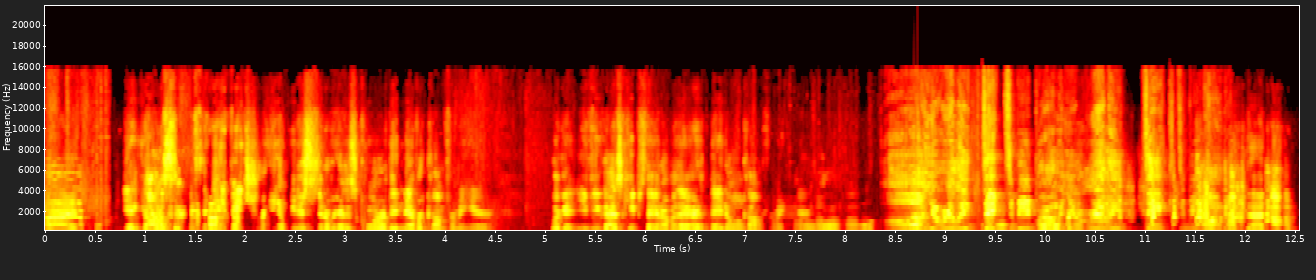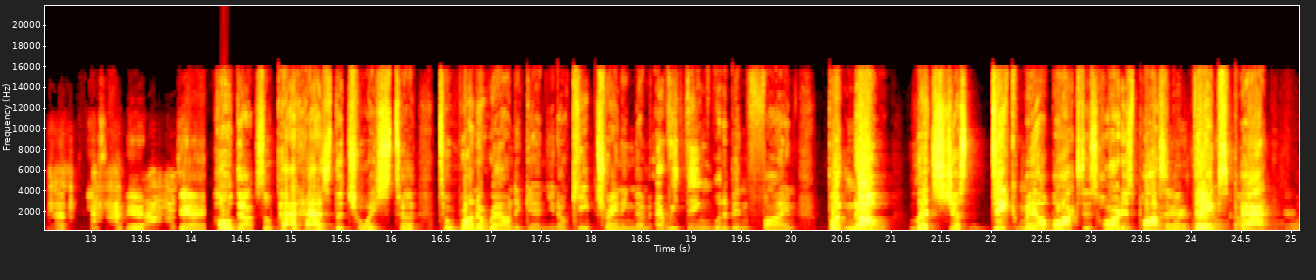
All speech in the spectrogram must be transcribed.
All right. Yeah, honestly, if they, if they train and we just sit over here in this corner, they never come for me here. Look at if you guys keep staying over there, they don't Oh. come for me here. Oh. Oh, you really dicked me, bro. You really dicked me. Oh, I'm dead. Oh, I'm dead. Dude, Okay. Hold up. So Pat has the choice to to run around again, you know, keep training them. Everything would have been fine. But no, let's just dick mailbox as hard as possible. there, Thanks, Pat. for me here.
